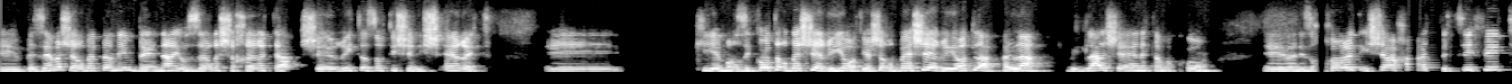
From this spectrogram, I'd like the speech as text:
אה, וזה מה שהרבה פעמים בעיניי עוזר לשחרר את השארית הזאת שנשארת, אה, כי הן מחזיקות הרבה שאריות, יש הרבה שאריות להפלה, בגלל שאין את המקום. אה, ואני זוכרת אישה אחת ספציפית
